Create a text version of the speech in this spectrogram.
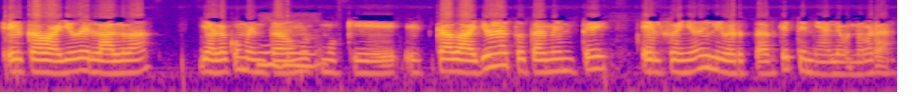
El caballo del alba, ya lo comentábamos como que el caballo era totalmente el sueño de libertad que tenía Leonora.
